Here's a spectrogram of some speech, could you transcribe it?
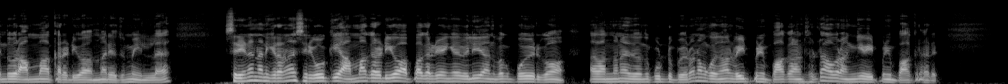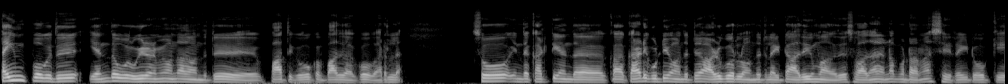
எந்த ஒரு அம்மா கரடியோ அந்த மாதிரி எதுவுமே இல்லை. சரி என்ன நினைக்கிறாங்கன்னா சரி ஓகே அம்மா கரடியோ அப்பா கரடியோ எங்கேயாவது வெளியே அந்த பக்கம் போயிருக்கோம். அது வந்தோன்னா இது வந்து கூப்பிட்டு போயிடும் நம்ம கொஞ்ச நாள் வெயிட் பண்ணி பார்க்கலான்னு சொல்லிட்டு அவர் அங்கேயே வெயிட் பண்ணி பார்க்குறாரு. டைம் போகுது எந்த ஒரு உயிரினமே வந்து அதை வந்துட்டு பார்த்துக்கவோ பாதுகாக்கவோ வரல. ஸோ இந்த கட்டி அந்த க கரடி குட்டியும் வந்துட்டு அழுகூரில் வந்துட்டு லைட்டாக அதிகமாகுது. ஸோ அதனால் என்ன பண்ணுறாருன்னா சரி ரைட் ஓகே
